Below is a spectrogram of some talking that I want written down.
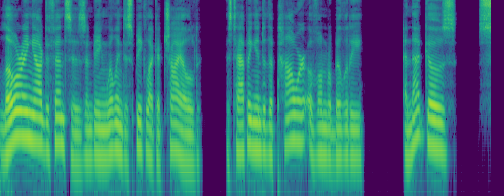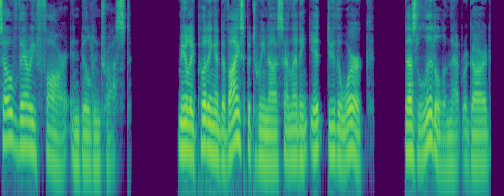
Lowering our defenses and being willing to speak like a child is tapping into the power of vulnerability, and that goes so very far in building trust. Merely putting a device between us and letting it do the work does little in that regard,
